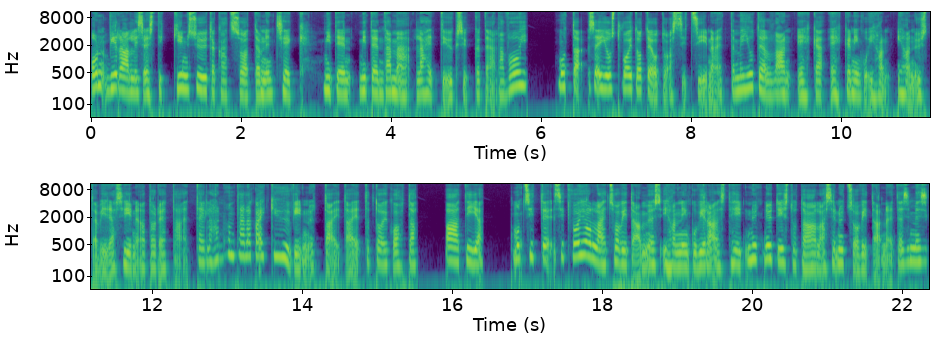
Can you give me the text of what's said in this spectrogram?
on virallisestikin syytä katsoa tämmöinen check, miten, miten tämä lähettiyksikkö täällä voi, mutta se just voi toteutua sit siinä, että me jutellaan ehkä, ehkä niin kuin ihan, ihan ystäviä. Siinä ja todetaan, että teillähän on täällä kaikki hyvin nyt tai, tai että toi kohta vaatii ja mutta sitten sit voi olla, että sovitaan myös ihan niin kuin virallisesti, hei nyt, nyt istutaan alas ja nyt sovitaan näitä. Esimerkiksi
